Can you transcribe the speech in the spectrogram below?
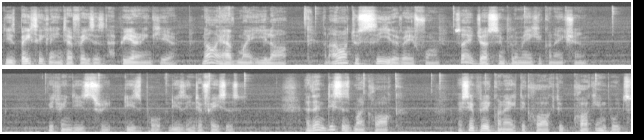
these basically interfaces appearing here. Now I have my ILA and I want to see the waveform. So I just simply make a connection between these three these these interfaces. And then this is my clock. I simply connect the clock to clock inputs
